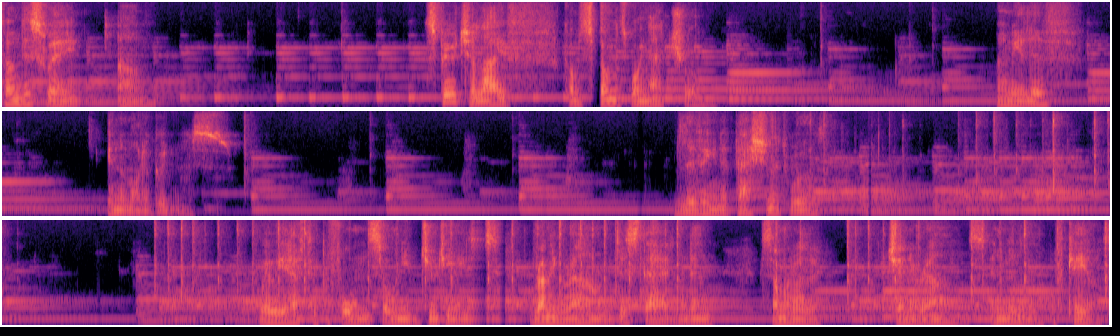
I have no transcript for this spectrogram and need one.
So in this way, um, spiritual life comes so much more natural when we live in the mode of goodness. Living in a passionate world. Where we have to perform so many duties, running around, this, that, and then some or other around in the middle of chaos.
